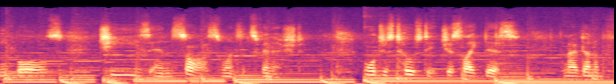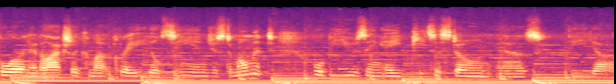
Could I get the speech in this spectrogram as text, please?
meatballs, cheese, and sauce once it's finished. We'll just toast it just like this, and I've done it before and it'll actually come out great. You'll see in just a moment. We'll be using a pizza stone as the, uh,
